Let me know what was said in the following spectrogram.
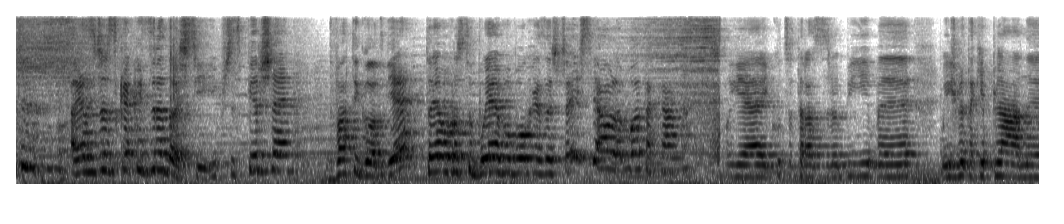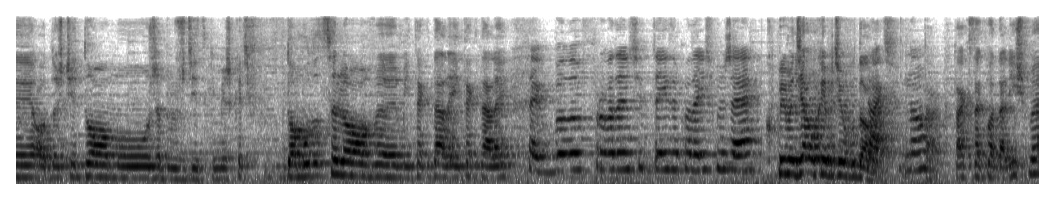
A ja zacząłem skakać z radości i przez pierwsze dwa tygodnie, to ja po prostu bujałem w obłokach ze szczęścia, ale była taka ojejku, co teraz zrobimy? Mieliśmy takie plany odnośnie domu, żeby już z dzieckiem mieszkać w domu docelowym i tak dalej, i tak dalej. Tak, bo wprowadzając się tutaj zakładaliśmy, że Kupimy działkę i będziemy budować. Tak, no. tak, tak zakładaliśmy.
